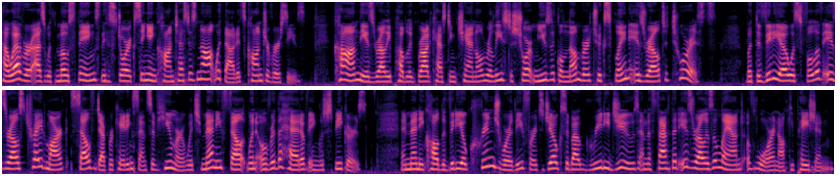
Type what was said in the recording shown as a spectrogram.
However, as with most things, the historic singing contest is not without its controversies. Kan, the Israeli public broadcasting channel, released a short musical number to explain Israel to tourists. But the video was full of Israel's trademark, self deprecating sense of humor, which many felt went over the head of English speakers. And many called the video cringeworthy for its jokes about greedy Jews and the fact that Israel is a land of war and occupation.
